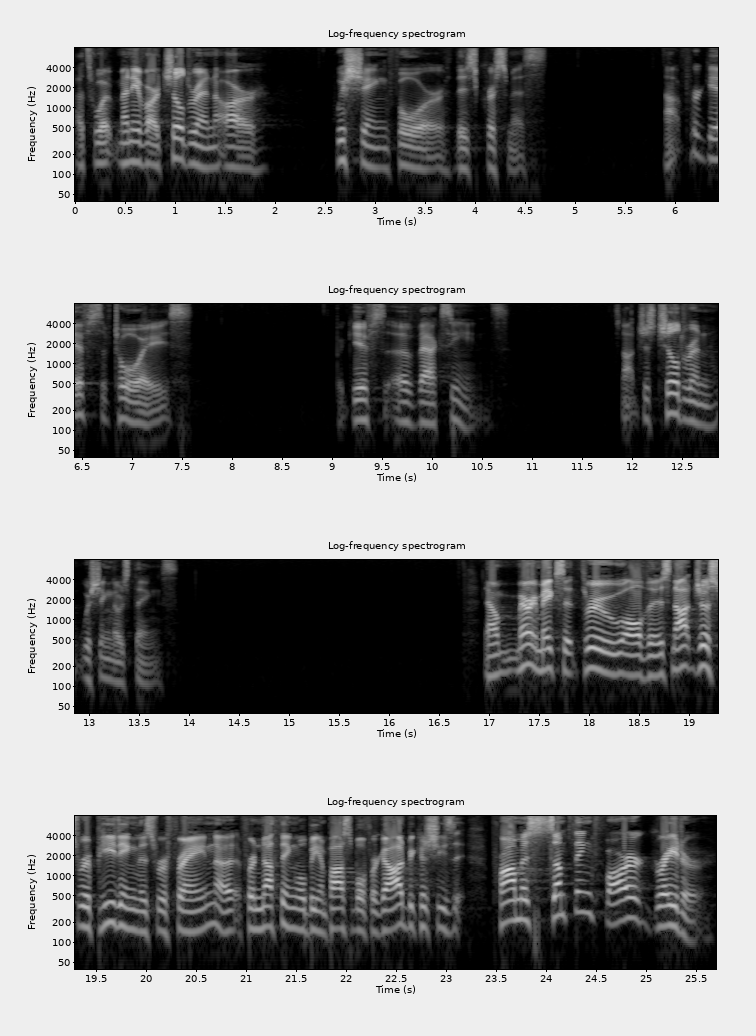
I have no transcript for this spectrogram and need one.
That's what many of our children are wishing for this Christmas. Not for gifts of toys, but gifts of vaccines. It's not just children wishing those things. Now, Mary makes it through all this, not just repeating this refrain, uh, for nothing will be impossible for God, because she's promised something far greater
